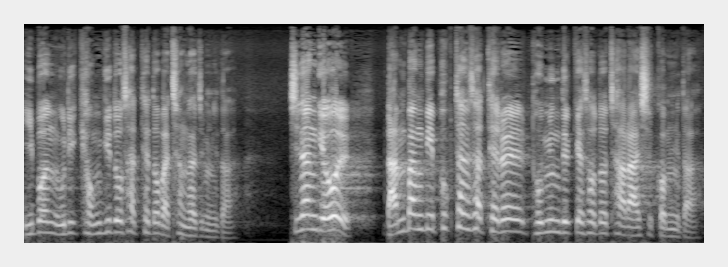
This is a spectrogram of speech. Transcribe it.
이번 우리 경기도 사태도 마찬가지입니다. 지난 겨울 난방비 폭탄 사태를 도민들께서도 잘 아실 겁니다.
